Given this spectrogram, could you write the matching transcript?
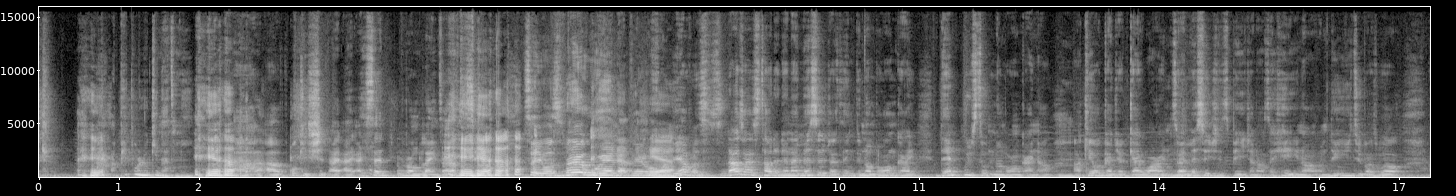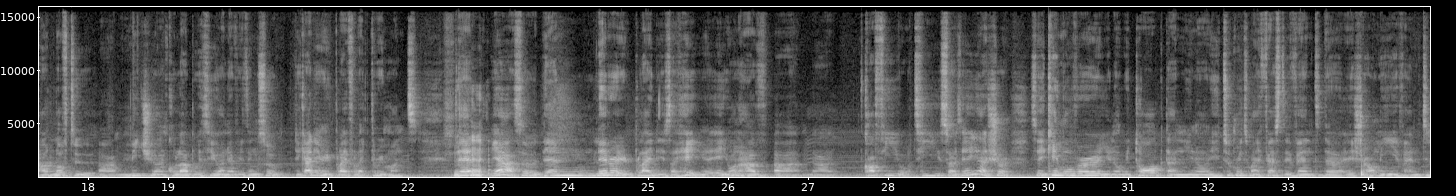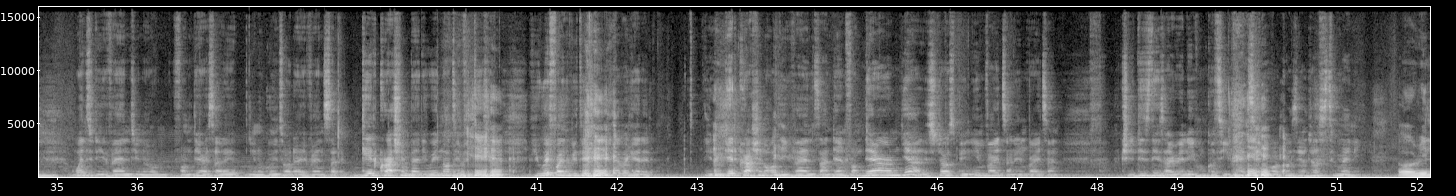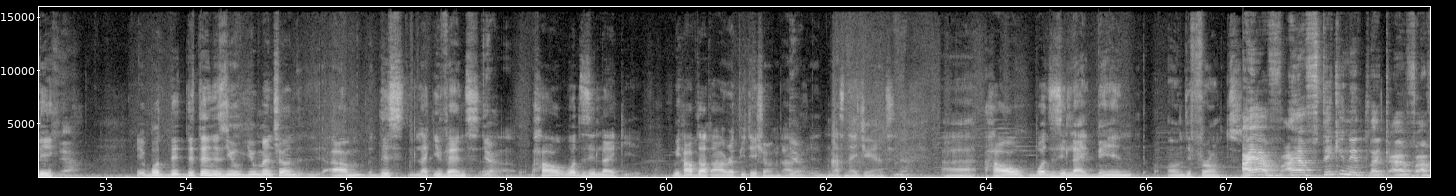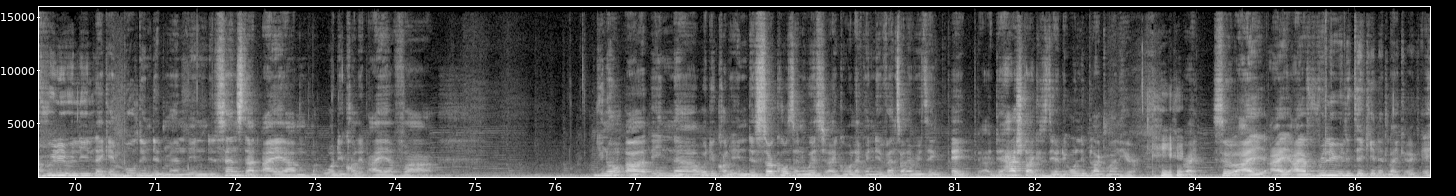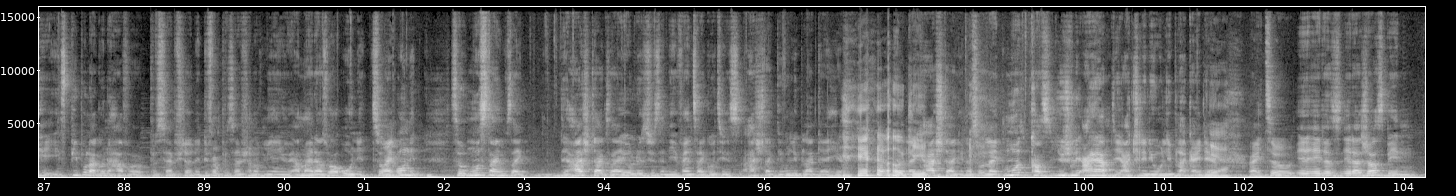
are people looking at me? uh, uh, okay, shit. I, I, I said wrong lines. I have to say. so it was very weird that very. Yeah. Yeah, but so that's how I started. And I messaged I think the number one guy then who's still the number one guy now, Mm. Akeo Gadget guy Warren. So I messaged his page and I was like, hey, you know, I'm doing YouTube as well. I would love to uh, meet you and collab with you and everything. So the guy didn't reply for like three months. then yeah, so then later he replied, he's like, hey, you- hey, you want to have uh, uh, coffee or tea? So I said, yeah, sure. So he came over, you know, we talked, and you know, he took me to my first event, the a Xiaomi event. Mm. Went to the event, you know. From there, I started, you know, going to other events. Gate crashing, by the way, not invitation. if you wait for invitation, you never get it. You know, gate crashing all the events, and then from there, yeah, it's just been invites and invites, and actually these days I really even go to events anymore because there are just too many. Oh, really? Yeah. Yeah, But the, the thing is, you you mentioned um this like events. Yeah. Uh, how what is it like? We have that our reputation uh, Yeah. as Nigerians. Yeah. Uh, how what is it like being on the front? I have I have taken it like I've I've really really like emboldened it man in the sense that I am what do you call it I have uh, you know uh, in uh, what do you call it in the circles in which I go like in the events and everything hey the hashtag is there the only black man here. Right. So I, I I have really really taken it like uh, hey if people are going to have a perception a different perception of me anyway I might as well own it. So I own it. So most times like the hashtags I always use in the events I go to is hashtag the only black guy here. You know, okay. like hashtag, you know, so like most because usually I am the actually the only black guy there, Yeah. right? So it, it has it has just been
